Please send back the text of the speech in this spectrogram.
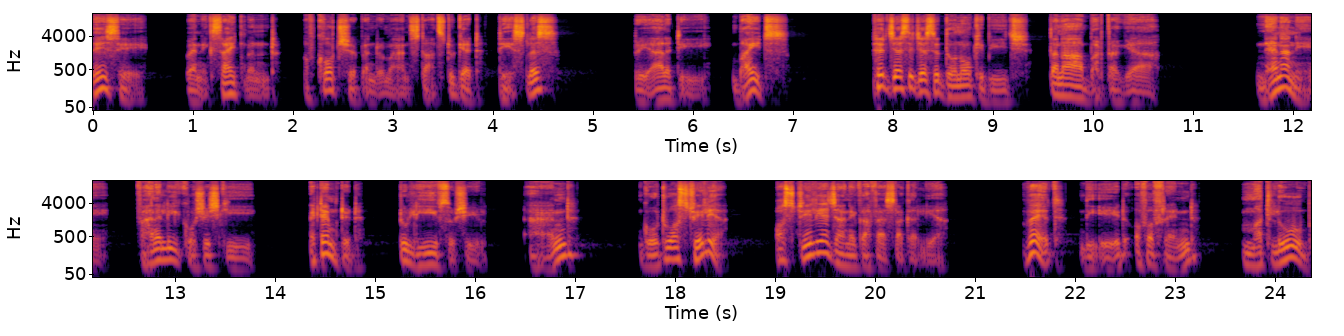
they say when excitement of courtship and romance starts to get tasteless, reality bites. फिर जैसे जैसे दोनों के बीच तनाव बढ़ता गया नैना ने फाइनली कोशिश की attempted to leave Sushil and go to Australia Australia जाने का फैसला कर लिया। With the aid of a friend Matloob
